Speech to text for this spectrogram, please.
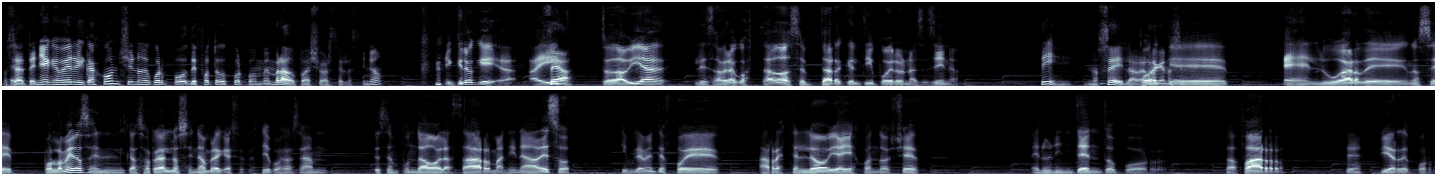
O sea, tenía que ver el cajón lleno de cuerpo, de fotos de cuerpos desmembrados para llevárselo, si no. Y creo que ah, O ahí sea, todavía les habrá costado aceptar que el tipo era un asesino. sí, no sé, la verdad que no sé. En lugar de, no sé, por lo menos en el caso real no se nombra que los tipos han desenfundado las armas ni nada de eso. Simplemente fue arréstenlo y ahí es cuando Jeff, en un intento por zafar, Sí. pierde por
